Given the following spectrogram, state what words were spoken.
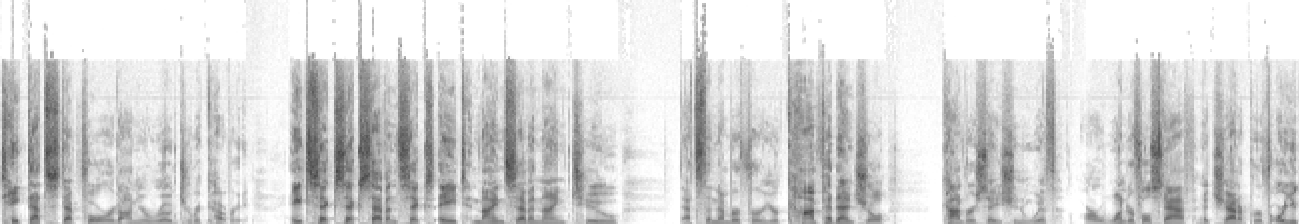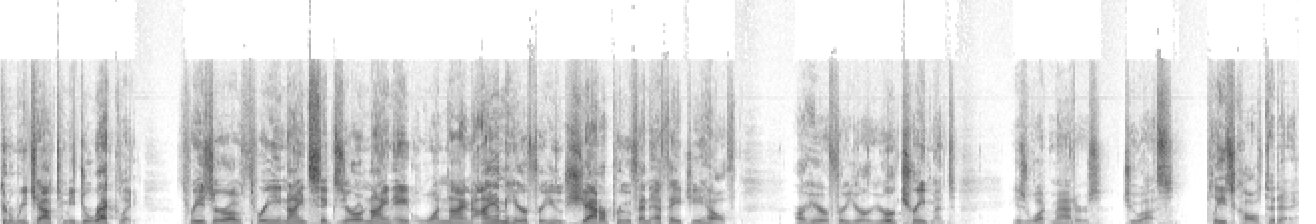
Take that step forward on your road to recovery. 866 768 9792. That's the number for your confidential conversation with our wonderful staff at Shatterproof. Or you can reach out to me directly 303 960 9819. I am here for you. Shatterproof and FHE Health are here for your your treatment is what matters to us. Please call today.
